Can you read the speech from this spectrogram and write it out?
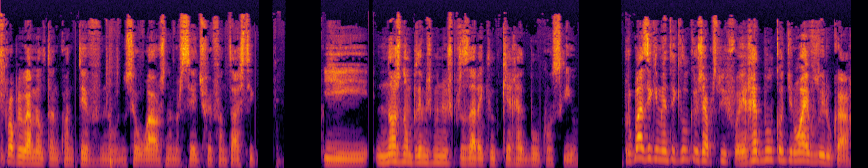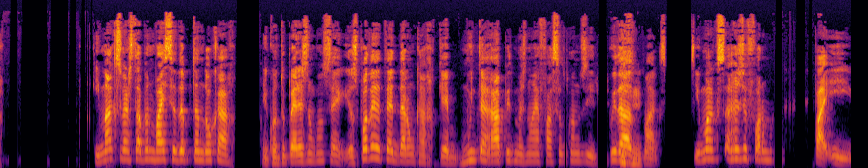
o próprio Hamilton quando teve no, no seu auge na Mercedes foi fantástico. E nós não podemos menosprezar aquilo que a Red Bull conseguiu. Porque basicamente aquilo que eu já percebi foi a Red Bull continua a evoluir o carro. E Max Verstappen vai se adaptando ao carro. Enquanto o Pérez não consegue. Eles podem até dar um carro que é muito rápido, mas não é fácil de conduzir. Cuidado, uhum. Max. E o Max arranja forma. Pá, e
